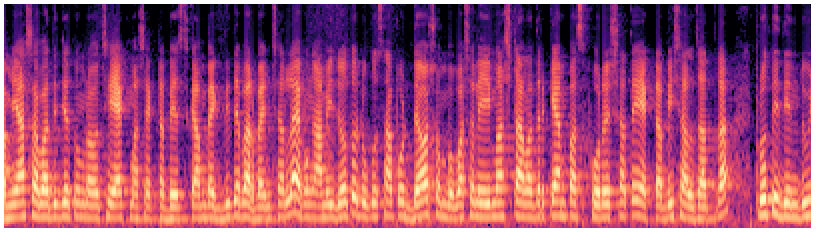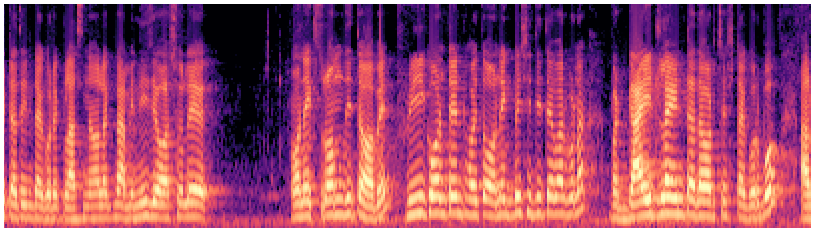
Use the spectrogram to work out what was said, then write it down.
আমি আশাবাদী যে তোমরা হচ্ছে এক মাসে একটা বেস্ট কামব্যাক দিতে পারবে ইনশাল্লাহ এবং আমি যতটুকু সাপোর্ট দেওয়া সম্ভব, আসলে এই মাসটা আমাদের ক্যাম্পাস ফোরের সাথে একটা বিশাল যাত্রা। প্রতিদিন দুইটা, তিনটা করে ক্লাস নেওয়া লাগবে। আমি নিজেও আসলে অনেক শ্রম দিতে হবে। ফ্রি কন্টেন্ট হয়তো অনেক বেশি দিতে পারব না বাট গাইডলাইনটা দেওয়ার চেষ্টা করব আর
